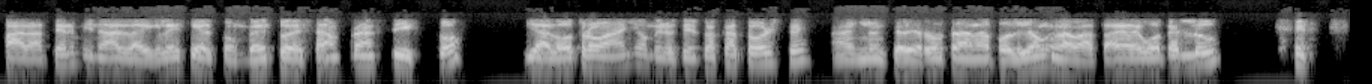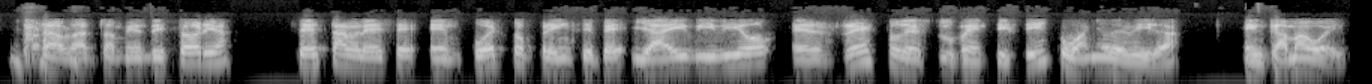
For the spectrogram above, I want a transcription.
para terminar la iglesia del convento de San Francisco y al otro año, 1814, año en que derrota a Napoleón en la batalla de Waterloo, para hablar también de historia, se establece en Puerto Príncipe y ahí vivió el resto de sus 25 años de vida en Camagüey.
